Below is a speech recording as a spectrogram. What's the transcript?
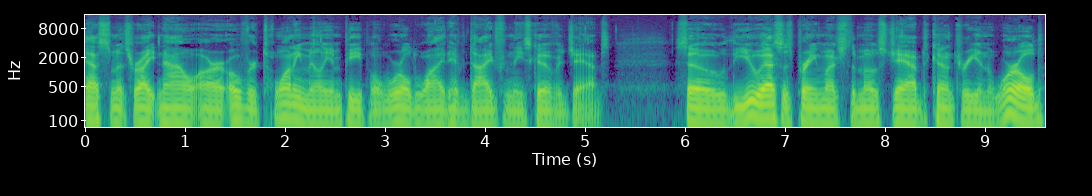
estimates right now are over 20 million people worldwide have died from these COVID jabs. So the U.S. is pretty much the most jabbed country in the world.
